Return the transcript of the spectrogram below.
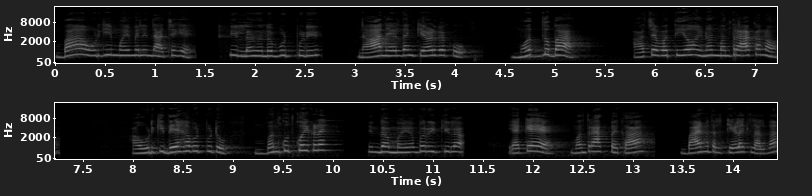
ಬಾ ಹುಡ್ಗಿ ಮೈ ಮೇಲಿಂದ ಆಚೆಗೆ. ಇಲ್ಲ ನನ್ನ ಬಿಟ್ಬಿಡಿ. ನಾನು ಹೇಳ್ದಂಗೆ ಕೇಳಬೇಕು. ಮೊದ್ಲು ಬಾ. ಆಚೆ ಬತ್ತೀಯೋ ಇನ್ನೊಂದು ಮಂತ್ರ ಹಾಕನೋ? ಆ ಹುಡ್ಗಿ ದೇಹ ಬಿಟ್ಬಿಟ್ಟು ಬಂದು ಕುತ್ಕೋ ಈ ಕಡೆ. ಇಂದ ಮಯ ಬರೀಕಿಲ್ಲ ಯಾಕೆ? ಮಂತ್ರ ಹಾಕ್ಬೇಕಾ? ಬಾಯಿ ಮಾತಲ್ಲಿ ಕೇಳಕ್ಕಿಲ್ಲ ಅಲ್ವಾ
